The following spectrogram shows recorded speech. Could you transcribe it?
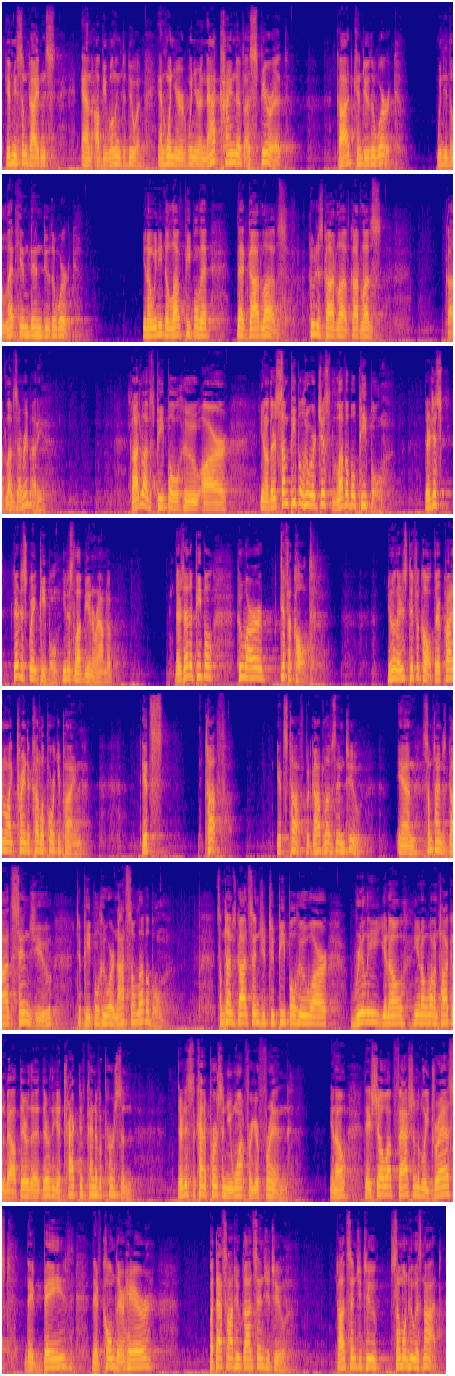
Give me some guidance and I'll be willing to do it. And when you're, when you're in that kind of a spirit, God can do the work. We need to let Him then do the work. You know, we need to love people that, that God loves. Who does God love? God loves God loves everybody. God loves people who are, you know, there's some people who are just lovable people. They're just they're just great people. You just love being around them. There's other people who are difficult. You know, they're just difficult. They're kind of like trying to cuddle a porcupine. It's tough. It's tough, but God loves them too. And sometimes God sends you to people who are not so lovable. Sometimes God sends you to people who are really, you know, you know what I'm talking about. They're the they're the attractive kind of a person. They're just the kind of person you want for your friend. You know, they show up fashionably dressed, they've bathed, they've combed their hair, but that's not who God sends you to. God sends you to someone who is not.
